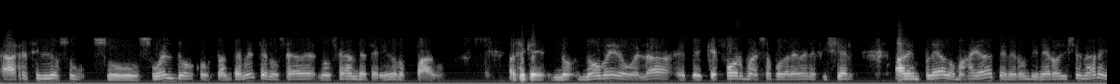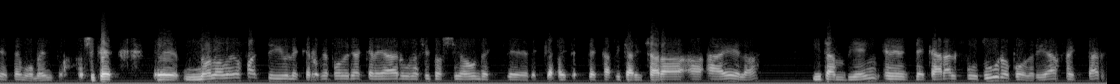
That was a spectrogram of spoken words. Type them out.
ha recibido su, su sueldo constantemente, no se, no se han detenido los pagos Así que no, no veo, ¿verdad?, eh, de qué forma eso podría beneficiar al empleado, más allá de tener un dinero adicional en este momento. Así que eh, no lo veo factible, creo que podría crear una situación de, de, capitalizar a, a ELA y también eh, de cara al futuro podría afectar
